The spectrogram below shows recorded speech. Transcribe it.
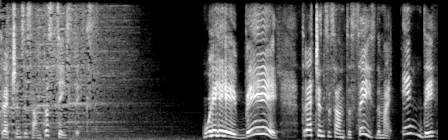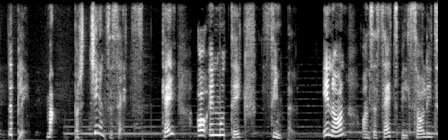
366 dex. Ue, B! 366 da mai ND de ple. Ma per 107, ok? O en motek simpel. E non on se sets bil solid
